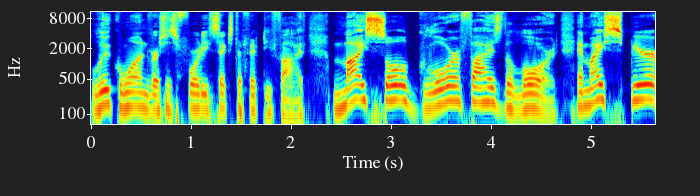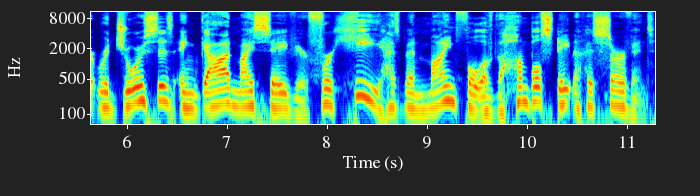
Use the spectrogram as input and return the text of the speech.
Luke 1 verses 46 to 55. My soul glorifies the Lord and my spirit rejoices in God my Savior, for he has been mindful of the humble state of his servant.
